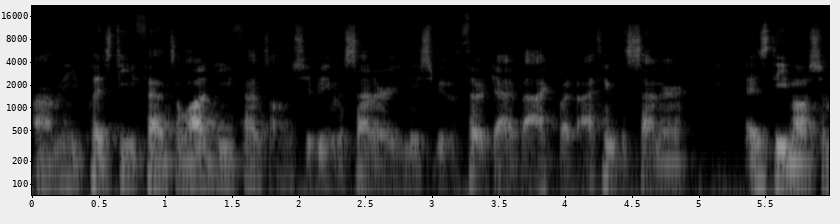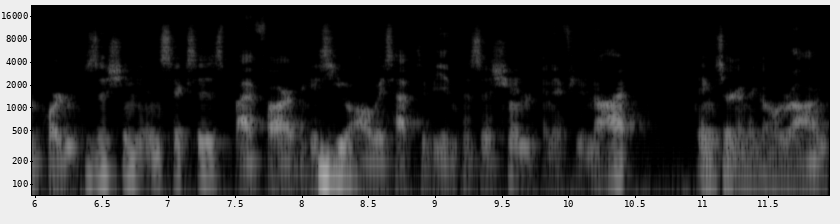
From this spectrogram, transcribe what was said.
Um, he plays defense, a lot of defense. Obviously, being the center, he needs to be the third guy back. But I think the center is the most important position in sixes by far because you always have to be in position, and if you're not, things are going to go wrong.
